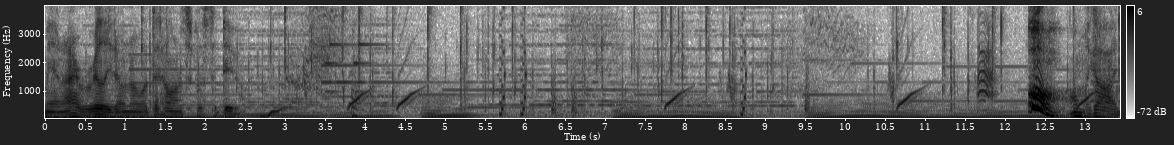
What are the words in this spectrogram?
man, I really don't know what the hell I'm supposed to do. God.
